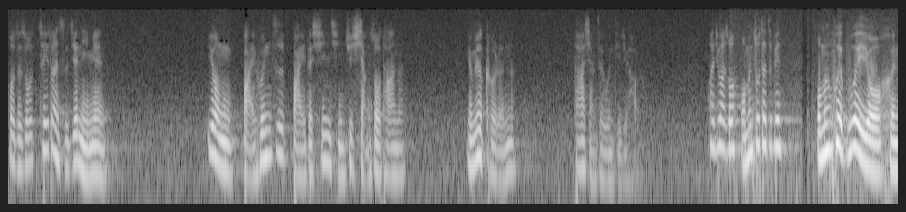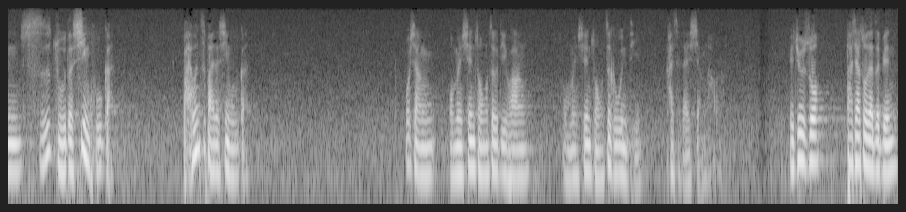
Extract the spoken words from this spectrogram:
或者说这段时间里面，用百分之百的心情去享受它呢？有没有可能呢？大家想这个问题就好了。换句话说，我们坐在这边，我们会不会有很十足的幸福感？百分之百的幸福感？我想，我们先从这个地方，我们先从这个问题开始来想好了。也就是说。大家坐在这边，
